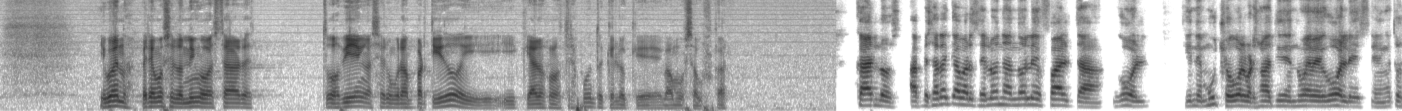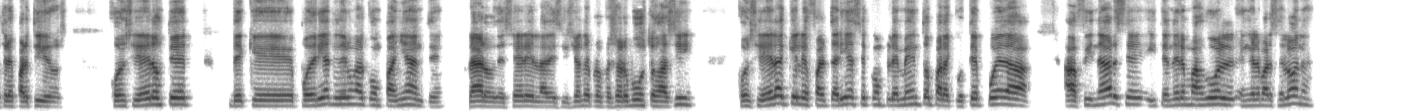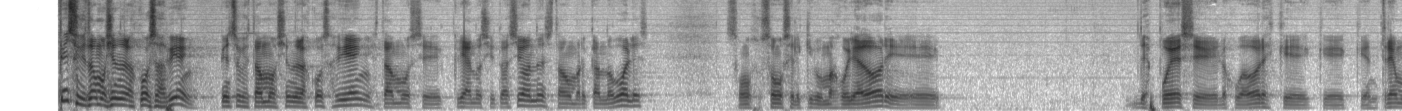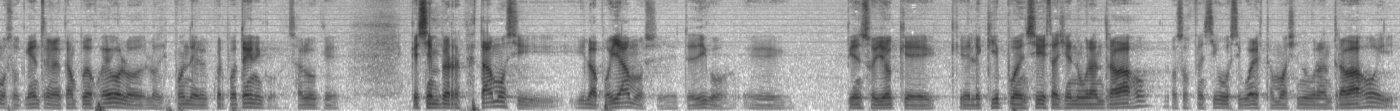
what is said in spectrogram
y bueno, esperemos el domingo va a estar todos bien, hacer un gran partido y, quedarnos con los tres puntos, que es lo que vamos a buscar. Carlos, a pesar de que a Barcelona no le falta gol, tiene mucho gol, Barcelona tiene nueve goles en estos tres partidos, ¿considera usted de que podría tener un acompañante, claro, de ser la decisión del profesor Bustos así? ¿Considera que le faltaría ese complemento para que usted pueda afinarse y tener más gol en el Barcelona? Pienso que estamos haciendo las cosas bien, pienso que estamos haciendo las cosas bien, estamos eh, creando situaciones, estamos marcando goles, somos, somos el equipo más goleador. Eh, después eh, los jugadores que, que, entremos o que entren al campo de juego lo, dispone el cuerpo técnico, es algo que, que siempre respetamos y, y lo apoyamos, te digo. pienso yo que, que el equipo en sí está haciendo un gran trabajo, los ofensivos igual estamos haciendo un gran trabajo y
